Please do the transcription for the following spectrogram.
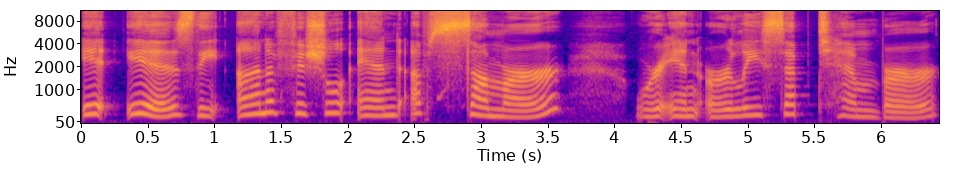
It is the unofficial end of summer. We're in early September.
